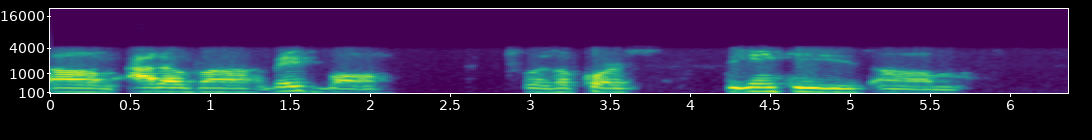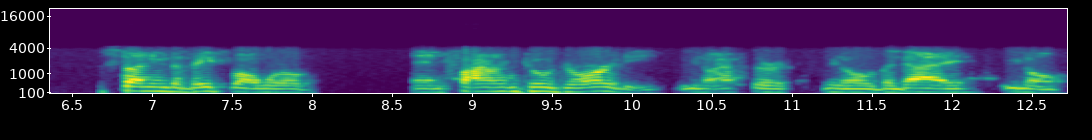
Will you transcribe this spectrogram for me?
um, out of uh, baseball was, of course, the Yankees um, stunning the baseball world and firing Joe Girardi. You know, after you know the guy, you know,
